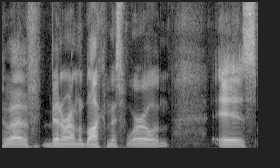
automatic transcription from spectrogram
who have been around the block in this world, is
